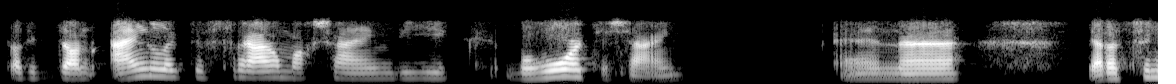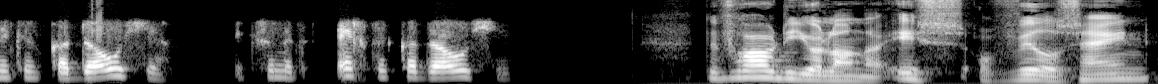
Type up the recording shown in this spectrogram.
Dat ik dan eindelijk de vrouw mag zijn die ik behoor te zijn. En uh, ja, dat vind ik een cadeautje. Ik vind het echt een cadeautje. De vrouw die Jolanda is of wil zijn,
